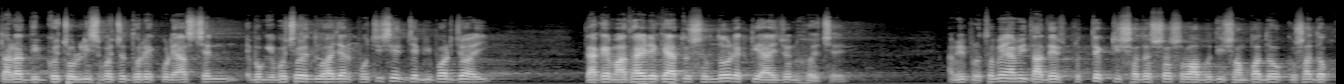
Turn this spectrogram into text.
তারা দীর্ঘ চল্লিশ বছর ধরে করে আসছেন এবং এবছরে দু হাজার পঁচিশের যে বিপর্যয়, তাকে মাথায় রেখে এত সুন্দর একটি আয়োজন হয়েছে। আমি প্রথমে আমি তাদের প্রত্যেকটি সদস্য, সভাপতি, সম্পাদক, কোষাধ্যক্ষ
